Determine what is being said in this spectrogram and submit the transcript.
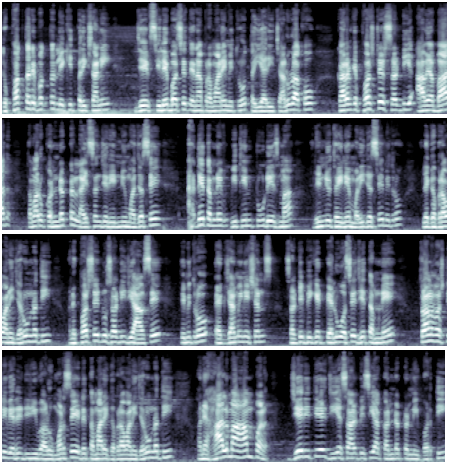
તો ફક્ત અને ફક્ત લેખિત પરીક્ષાની જે સિલેબસ છે તેના પ્રમાણે મિત્રો તૈયારી ચાલુ રાખો. કારણ કે ફર્સ્ટ એડ સર્ટી આવ્યા બાદ તમારું કંડક્ટર લાઇસન્સ જે રિન્યુમાં જશે, તે તમને વિથિન ટુ ડેઝમાં રિન્યુ થઈને મળી જશે મિત્રો. એટલે ગભરાવાની જરૂર નથી. અને ફર્સ્ટ એડનું સર્ટી જે આવશે, તે મિત્રો એક્ઝામિનેશન સર્ટિફિકેટ પહેલું હશે જે તમને ત્રણ વર્ષની વેલિડિટીવાળું મળશે, એટલે તમારે ગભરાવાની જરૂર નથી. અને હાલમાં આમ પણ જે રીતે જીએસઆરટીસી આ કંડક્ટરની ભરતી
